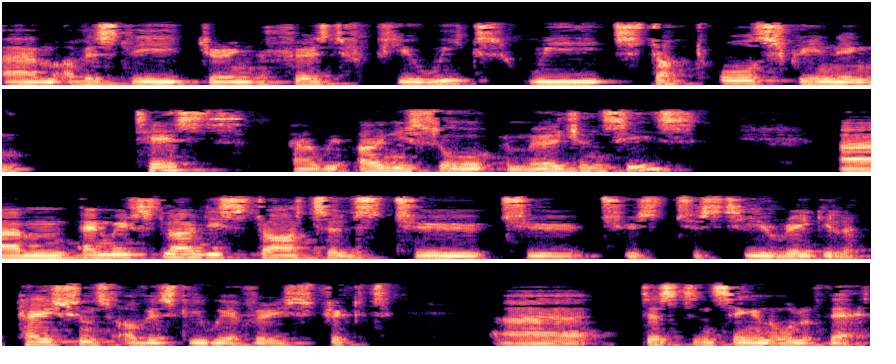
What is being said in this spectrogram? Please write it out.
um, obviously during the first few weeks we stopped all screening tests. Uh, we only saw emergencies, um, and we've slowly started to to to to see regular patients. Obviously, we have very strict uh, distancing and all of that.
